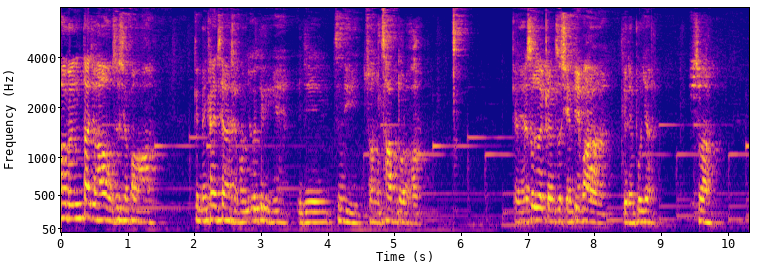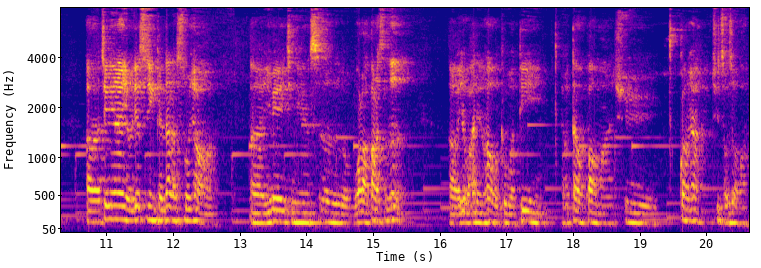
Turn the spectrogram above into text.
朋友们，大家好，我是小芳啊，给你们看一下小芳这个店里面已经整理装的差不多了啊，感觉是不是跟之前变化有点不一样，是吧？呃，今天有一件事情跟大家说一下啊，呃，因为今天是我老爸的生日，呃，要晚点的话，我跟我弟然后带我爸我妈去逛一下，去走走啊，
